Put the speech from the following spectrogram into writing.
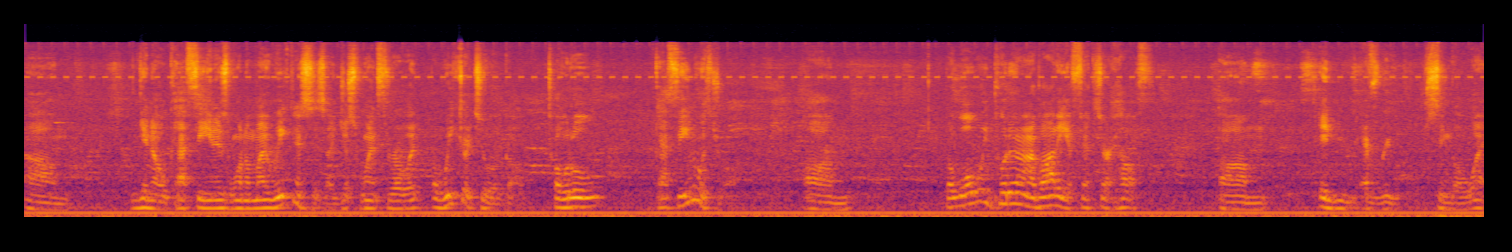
Um, you know, caffeine is one of my weaknesses. I just went through it a week or two ago. Total caffeine withdrawal. Um, but what we put in our body affects our health um, in every single way.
